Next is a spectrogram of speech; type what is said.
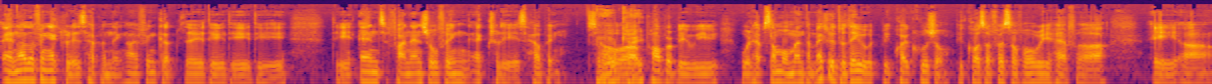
another thing actually is happening. I think that the the the the, the Ant financial thing actually is helping. So Okay. uh, probably we would have some momentum. Actually, today would be quite crucial because uh, first of all we have uh, a uh,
